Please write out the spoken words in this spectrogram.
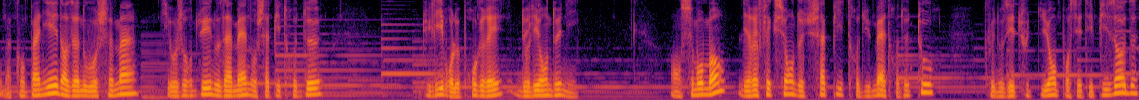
Vous m'accompagnez dans un nouveau chemin qui aujourd'hui nous amène au chapitre 2 du livre Le Progrès de Léon Denis. En ce moment, les réflexions de chapitre du maître de Tours, que nous étudions pour cet épisode,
